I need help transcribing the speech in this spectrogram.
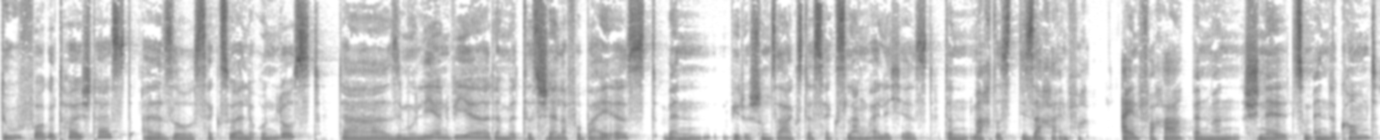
du vorgetäuscht hast, also sexuelle Unlust. Da simulieren wir, damit es schneller vorbei ist. Wenn, wie du schon sagst, der Sex langweilig ist, dann macht es die Sache einfach einfacher, wenn man schnell zum Ende kommt.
